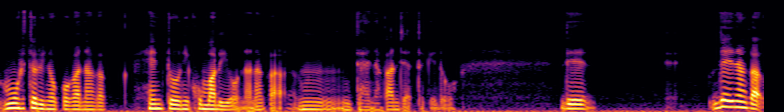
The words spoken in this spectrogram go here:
もう一人の子がなんか、返答に困るような、なんか、うん、みたいな感じやったけど。で、で、なんか、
